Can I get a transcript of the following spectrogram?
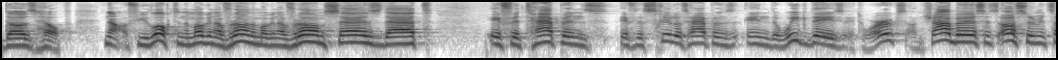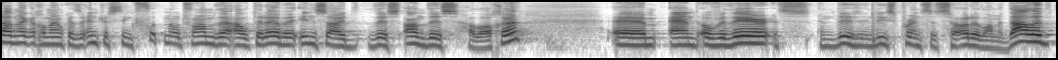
does help. Now, if you looked in the Magen Avram, the Magen Avram says that if it happens, if the schilus happens in the weekdays, it works. On Shabbos, it's also mitzad mekachomem because an interesting footnote from the Alter Rebbe inside this on this halacha. Um, and over there, it's in, this, in these prints, it's Ha'ara Lamedalid.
